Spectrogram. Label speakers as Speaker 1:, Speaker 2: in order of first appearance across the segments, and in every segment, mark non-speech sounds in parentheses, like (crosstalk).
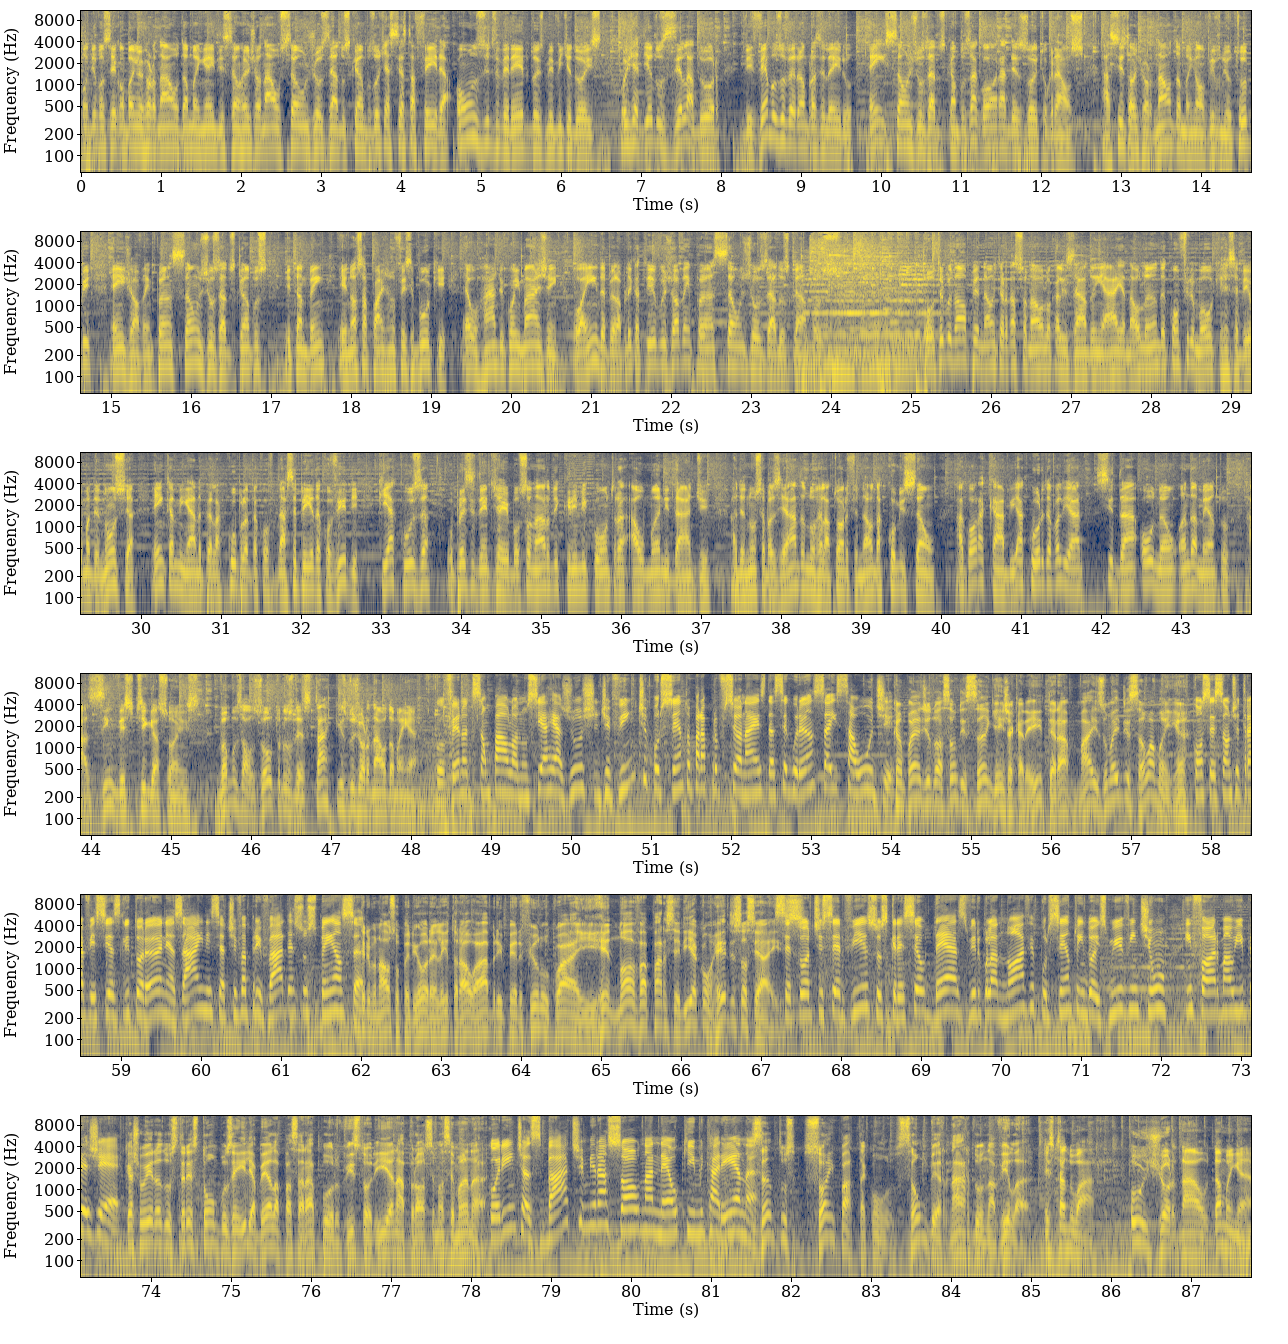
Speaker 1: Bom dia você acompanha o Jornal da Manhã, edição regional São José dos Campos. Hoje é sexta-feira, 11 de fevereiro de 2022. Hoje é dia do zelador. Vivemos o verão brasileiro em São José dos Campos agora, 18 graus. Assista ao Jornal da Manhã ao vivo no YouTube, em Jovem Pan São José dos Campos e também em nossa página no Facebook. É o Rádio com Imagem ou ainda pelo aplicativo Jovem Pan São José dos Campos. O Tribunal Penal Internacional, localizado em Haia, na Holanda, confirmou que recebeu uma denúncia encaminhada pela cúpula da, da, CPI da Covid que acusa o presidente Jair Bolsonaro de crime contra a humanidade. A denúncia é baseada no relatório final da comissão. Agora cabe à corte avaliar se dá ou não andamento às investigações. Vamos aos outros destaques do Jornal da Manhã.
Speaker 2: Governo de São Paulo anuncia reajuste de 20% para profissionais da segurança e saúde.
Speaker 3: Campanha de doação de sangue em Jacareí terá mais uma edição amanhã.
Speaker 2: Concessão de travessias litorâneas, a iniciativa privada é suspensa.
Speaker 3: Tribunal Superior Eleitoral abre perfil no Quai e renova parceria com redes sociais.
Speaker 2: Setor de serviços cresceu 10,9% em 2021, informa o IBGE.
Speaker 3: Cachoeira dos Três Tombos em Ilha Bela passará por vistoria na próxima semana.
Speaker 2: Corinthians bate Mirassol na Neoquímica Arena.
Speaker 3: Santos só empata com o São Bernardo na Vila.
Speaker 1: Está no ar o Jornal da Manhã.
